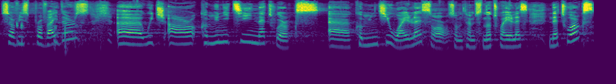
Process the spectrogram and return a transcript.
service providers, uh, which are community networks, uh, community wireless or sometimes not wireless networks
